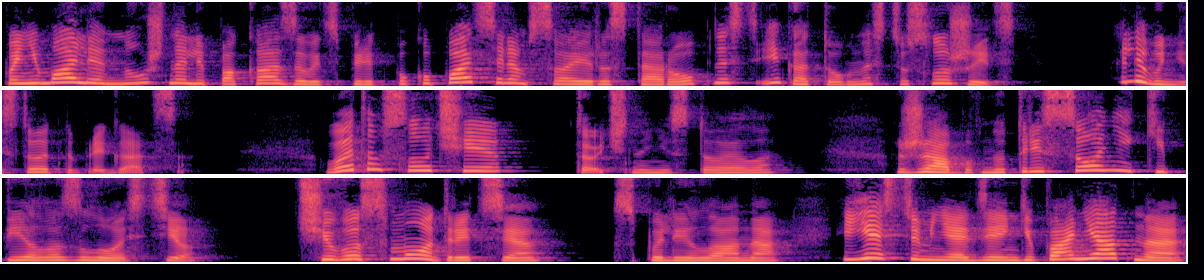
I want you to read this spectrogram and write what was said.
понимали, нужно ли показывать перед покупателем свою расторопность и готовность услужить, либо не стоит напрягаться. В этом случае точно не стоило. Жаба внутри Сони кипела злостью. «Чего смотрите?» – вспылила она. «Есть у меня деньги, понятно?»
